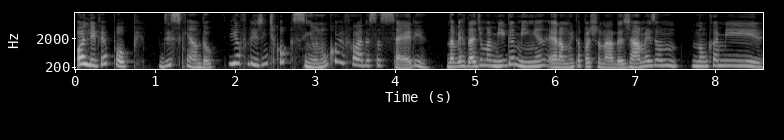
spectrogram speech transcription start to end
Olivia Pope, de Scandal. E eu falei, gente, como assim? Eu nunca ouvi falar dessa série. Na verdade, uma amiga minha era muito apaixonada já, mas eu nunca me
